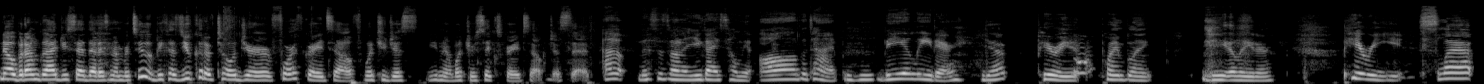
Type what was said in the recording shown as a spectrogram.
No, but I'm glad you said that as number two because you could have told your fourth grade self what you just, you know, what your sixth grade self just said. Oh, this is one that you guys tell me all the time. Mm-hmm. Be a leader. Yep. Period. Point blank. Be a leader. Period. Slap.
